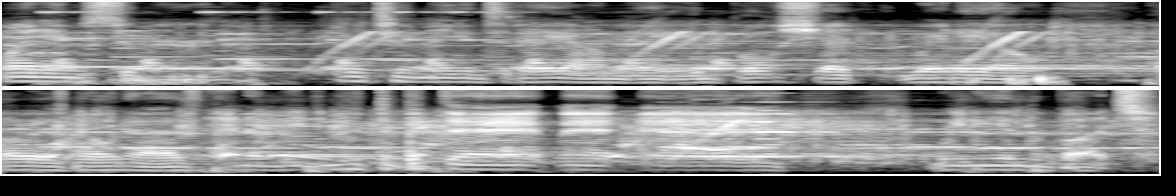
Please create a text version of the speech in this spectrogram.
my name is Super You're tuning in today on the bullshit radio, otherwise known as Weenie in the Butt.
